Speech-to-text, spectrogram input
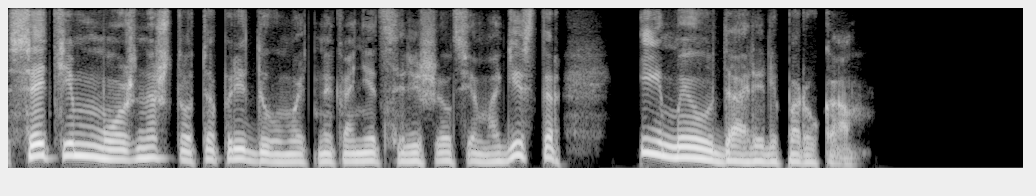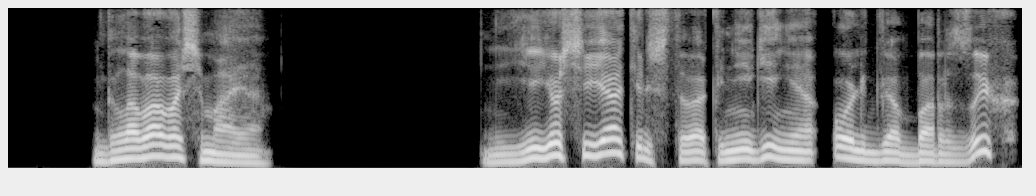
С этим можно что-то придумать, наконец решился магистр, и мы ударили по рукам. Глава восьмая. Ее сиятельство, княгиня Ольга Борзых,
